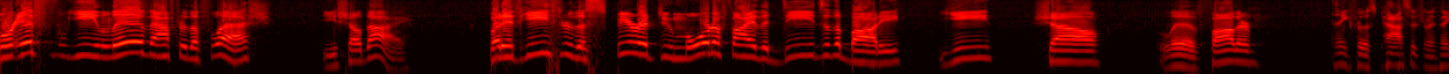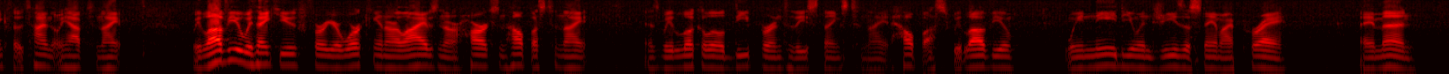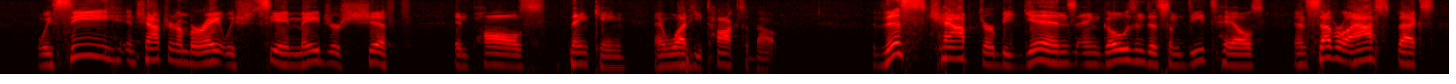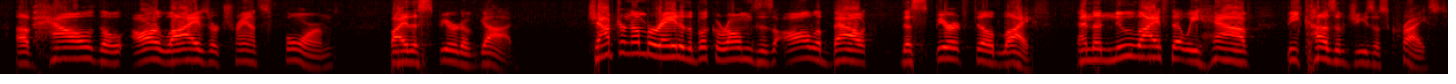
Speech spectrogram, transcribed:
For if ye live after the flesh, ye shall die. But if ye through the Spirit do mortify the deeds of the body, ye shall live. Father, I thank you for this passage, and I thank you for the time that we have tonight. We love you. We thank you for your working in our lives and our hearts, and help us tonight as we look a little deeper into these things tonight. Help us. We love you. We need you in Jesus' name, I pray. Amen. We see in chapter number 8, we see a major shift in Paul's thinking and what he talks about. This chapter begins and goes into some details and several aspects of how the, our lives are transformed by the Spirit of God. Chapter number 8 of the book of Romans is all about the spirit filled life and the new life that we have because of Jesus Christ.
